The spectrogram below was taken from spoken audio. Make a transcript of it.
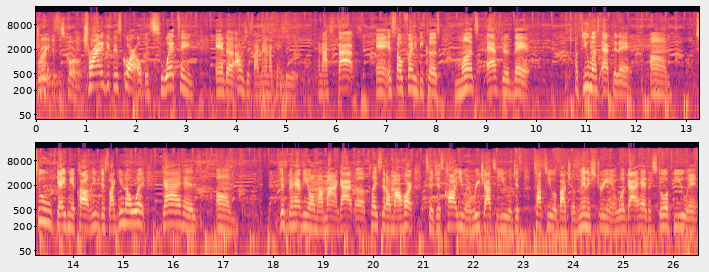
Trying to get this car on. trying to get this car open, sweating, and uh, I was just like, man, I can't do it. And I stopped, and it's so funny because months after that, a few months after that, um, two gave me a call, and he was just like, you know what, God has um just been having you on my mind. God uh, placed it on my heart to just call you and reach out to you and just talk to you about your ministry and what God has in store for you. And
